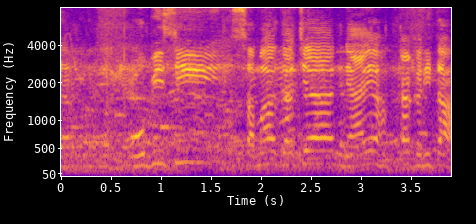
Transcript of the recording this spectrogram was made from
ओबीसी समाजाच्या न्याय हक्काकरिता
